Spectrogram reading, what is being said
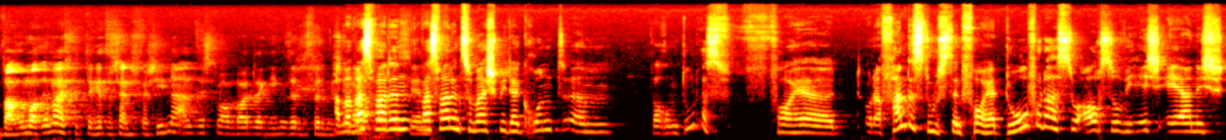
warum auch immer, ich, da gibt es wahrscheinlich verschiedene Ansichten, warum Leute dagegen sind. Das würde mich Aber was war, denn, was war denn zum Beispiel der Grund, ähm, warum du das vorher, oder fandest du es denn vorher doof oder hast du auch so wie ich eher nicht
